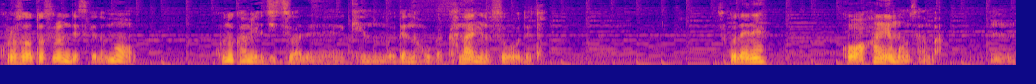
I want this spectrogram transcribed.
殺そうとするんですけども、この神は実はね、剣の腕の方がかなりの凄腕と。そこでね、こう、ハエモンさんは、うん、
